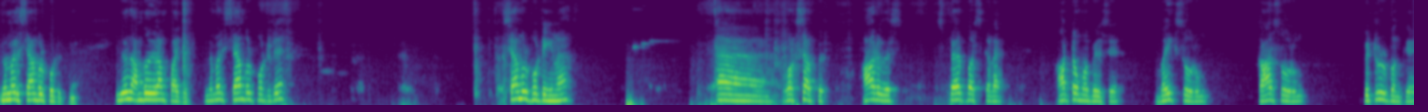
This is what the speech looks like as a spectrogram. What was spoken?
இந்த மாதிரி சாம்பிள் போட்டுக்குங்க. இது வந்து ஐம்பது கிராம் பாக்கெட் இந்த மாதிரி சாம்பிள் போட்டுட்டு சாம்பிள் போட்டிங்கன்னா ஒர்க் ஷாப்பு ஹார்ட்வேர்ஸ் ஸ்பேர் பார்ட்ஸ் கடை automobiles bike showroom car showroom petrol bunk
